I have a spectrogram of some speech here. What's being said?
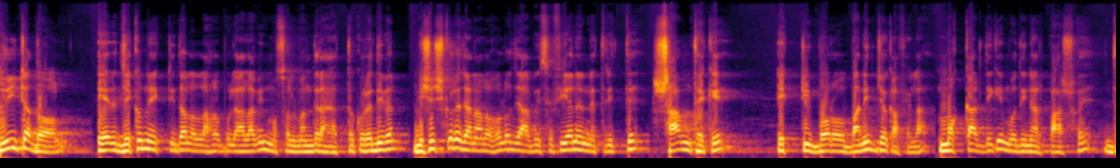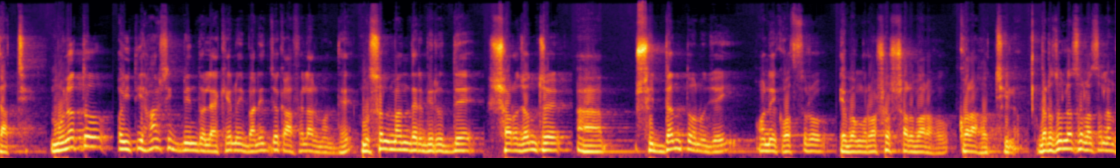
দুইটা দল এর যে কোনো একটি দল আল্লাহ রবুল আলমিন মুসলমানদের আয়ত্ত করে দিবেন। বিশেষ করে জানালো হলো যে আবু সুফিয়ানের নেতৃত্বে শাম থেকে একটি বড় বাণিজ্য কাফেলা মক্কার দিকে মদিনার পাশ হয়ে যাচ্ছে। মূলত ঐতিহাসিক বৃন্দ লেখেন ওই বাণিজ্য কাফেলার মধ্যে মুসলমানদের বিরুদ্ধে ষড়যন্ত্রের সিদ্ধান্ত অনুযায়ী অনেক অস্ত্র এবং রসদ সরবরাহ করা হচ্ছিল। রসুল্লাহ সাল্লাহ সাল্লাম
